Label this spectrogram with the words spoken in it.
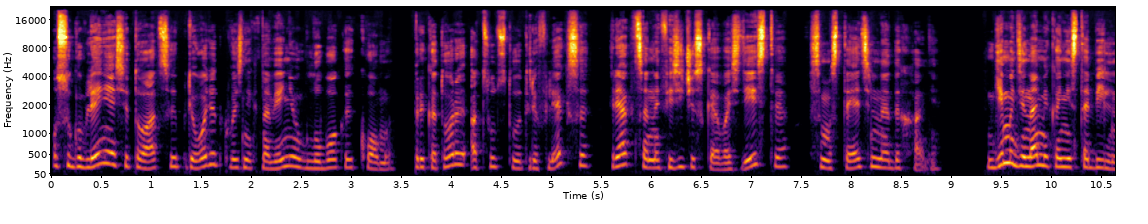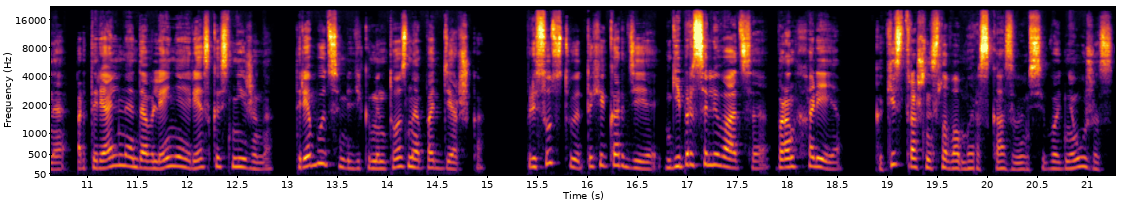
Усугубление ситуации приводит к возникновению глубокой комы, при которой отсутствуют рефлексы, реакция на физическое воздействие, самостоятельное дыхание. Гемодинамика нестабильная, артериальное давление резко снижено, требуется медикаментозная поддержка. Присутствует тахикардия, гиперсоливация, бронхорея. Какие страшные слова мы рассказываем сегодня, ужас.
